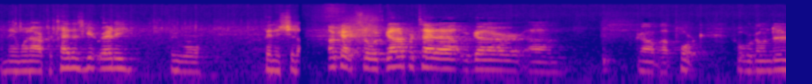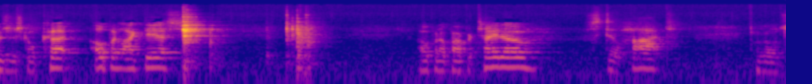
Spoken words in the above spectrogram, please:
And then when our potatoes get ready, we will finish it up. Okay, so we've got our potato out. We've got our um, uh, pork. What we're going to do is just going to cut open like this. Open up our potato, still hot. We're going to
